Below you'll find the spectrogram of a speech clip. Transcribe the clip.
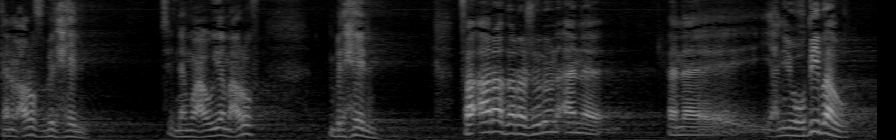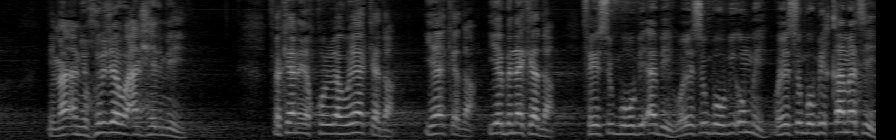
كان معروف بالحلم. سيدنا معاوية معروف بالحلم. فأراد رجل أن أن يعني يغضبه بمعنى أن يخرجه عن حلمه. فكان يقول له يا كذا يا كذا يا ابن كذا. فيسبه بأبيه ويسبه بأمه ويسبه بقامته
